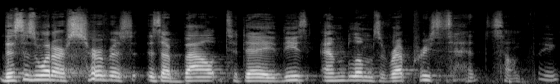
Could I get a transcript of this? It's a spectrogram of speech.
This is what our service is about today. These emblems represent something.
